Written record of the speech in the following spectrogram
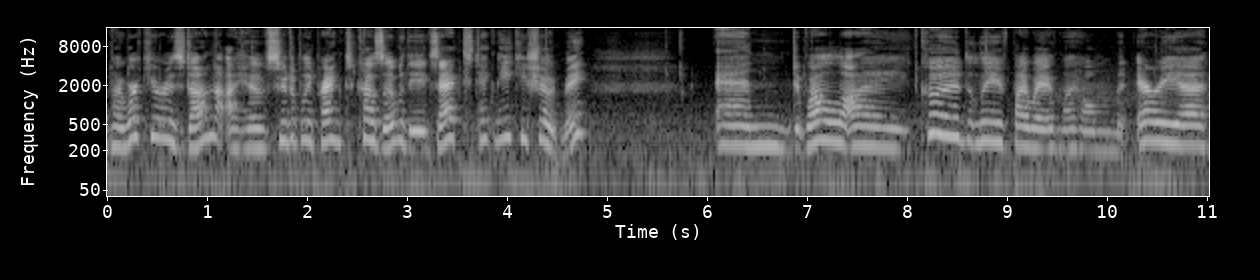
my work here is done. I have suitably pranked Cazza with the exact technique he showed me. And while I could leave by way of my home area,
